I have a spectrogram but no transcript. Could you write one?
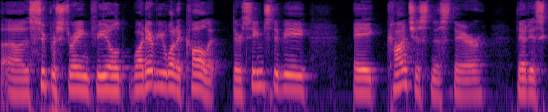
uh, superstring field, whatever you want to call it. There seems to be a consciousness there that is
